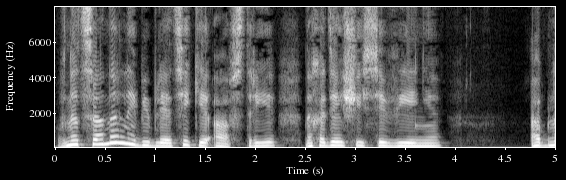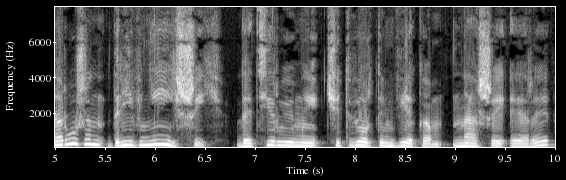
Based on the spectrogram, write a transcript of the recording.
В Национальной библиотеке Австрии, находящейся в Вене, обнаружен древнейший, датируемый IV веком нашей эры,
